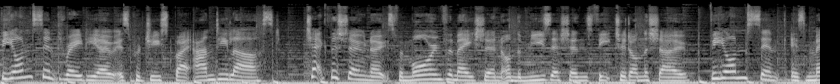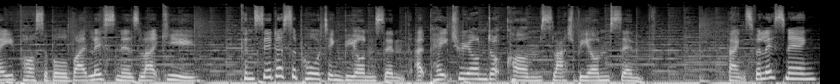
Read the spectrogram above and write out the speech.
Beyond Synth Radio is produced by Andy Last. Check the show notes for more information on the musicians featured on the show. Beyond Synth is made possible by listeners like you. Consider supporting Beyond Synth at patreon.com slash beyond synth. Thanks for listening.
